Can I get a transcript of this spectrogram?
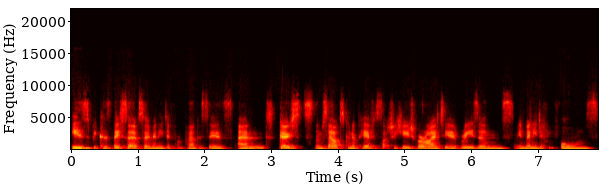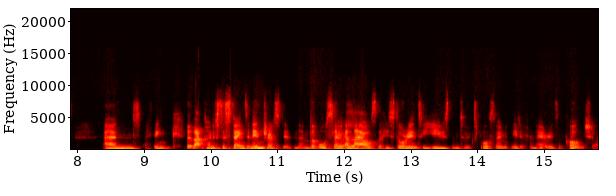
is because they serve so many different purposes. And ghosts themselves can appear for such a huge variety of reasons in many different forms. And I think that that kind of sustains an interest in them, but also allows the historian to use them to explore so many different areas of culture.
